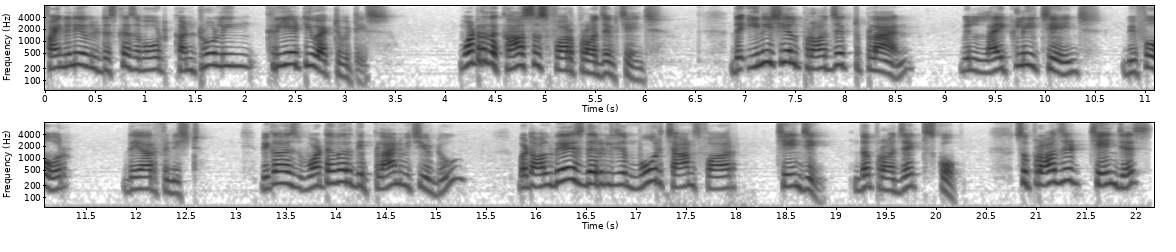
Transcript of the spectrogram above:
finally, I will discuss about controlling creative activities. What are the causes for project change? The initial project plan will likely change before they are finished because whatever the plan which you do, but always there there is a more chance for changing the project scope. So, project changes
